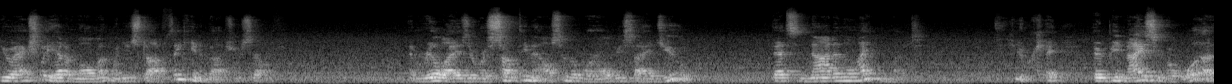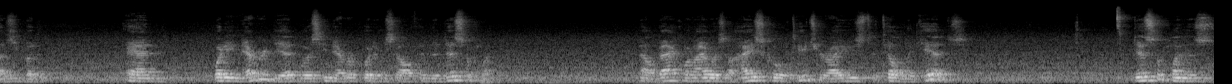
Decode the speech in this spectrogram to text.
You actually had a moment when you stopped thinking about yourself and realized there was something else in the world besides you. That's not enlightenment. Okay, it would be nice if it was, but, and what he never did was he never put himself into discipline. Now back when I was a high school teacher, I used to tell the kids, discipline is,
